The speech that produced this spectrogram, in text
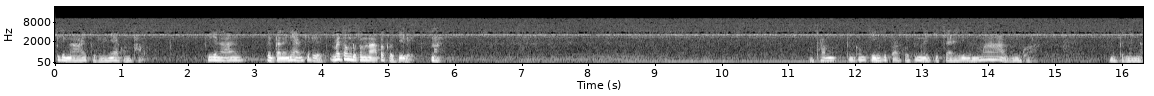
พิจารณาให้ถูกในแง่ของธรรมพิจารณาเป็นไปในแง่ของกิเลสไม่ต้องดูตำราก็เกิดกิเลสนั่น ทำเป็นของจริงที่ปรากฏขึ้นในจิตใจที่มันมากยิ่งกว่า มันเป็นนั่นไหน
